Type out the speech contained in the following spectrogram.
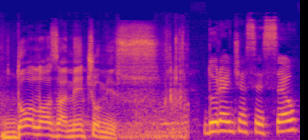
dolosamente omissos. Durante a sessão,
